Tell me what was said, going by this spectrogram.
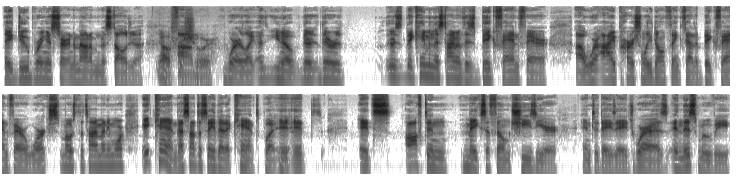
they do bring a certain amount of nostalgia Oh, for um, sure. where like uh, you know there there there's they came in this time of this big fanfare uh, where I personally don't think that a big fanfare works most of the time anymore. It can. That's not to say that it can't, but it, it it's often makes a film cheesier in today's age. Whereas in this movie,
